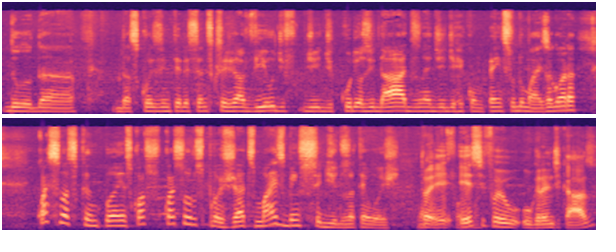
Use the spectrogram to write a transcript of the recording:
do da, das coisas interessantes que você já viu, de, de, de curiosidades, né, de, de recompensa e tudo mais. Agora, quais são as campanhas, quais, quais foram os projetos mais bem sucedidos até hoje? Então, esse foi o, o grande caso.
